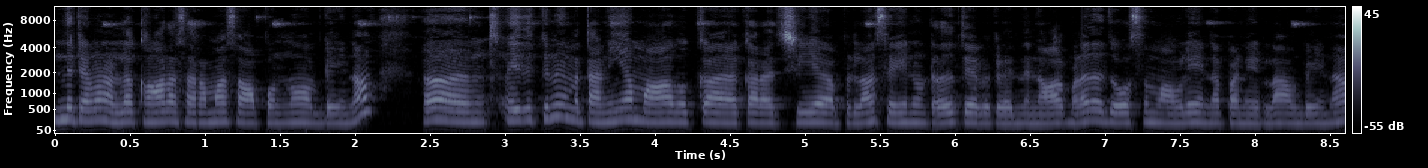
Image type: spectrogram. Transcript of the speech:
இந்த டைமில் நல்லா காரசாரமாக சாப்பிட்ணும் அப்படின்னா இதுக்குன்னு நம்ம தனியாக மாவு க கரைச்சி அப்படிலாம் செய்யணுன்றது தேவை கிடையாது. இந்த நார்மலாக இந்த தோசை மாவுலேயே என்ன பண்ணிடலாம் அப்படின்னா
